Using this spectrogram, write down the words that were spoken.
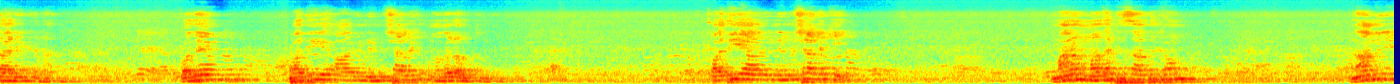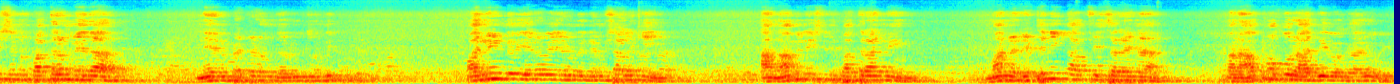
తారీఖున ఉదయం పది ఆరు నిమిషాలకి మొదలవుతుంది. పది ఆరు నిమిషాలకి మనం మొదటి సంతకం నామినేషన్ పత్రం మీద నేను పెట్టడం జరుగుతుంది. పన్నెండు ఇరవై రెండు నిమిషాలకి ఆ నామినేషన్ పత్రాన్ని మన రిటర్నింగ్ ఆఫీసర్ అయిన మన ఆత్మకూరు ఆర్డీఓ గారు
